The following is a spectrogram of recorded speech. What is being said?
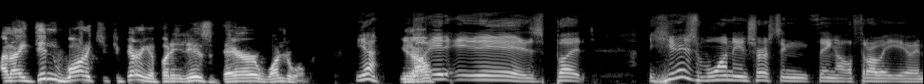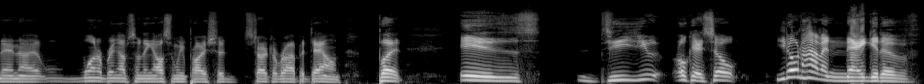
And I didn't want to keep comparing it, but it is their Wonder Woman. yeah, You no, know, it, it is. But here's one interesting thing I'll throw at you, and then I want to bring up something else, and we probably should start to wrap it down. But is do you okay? So you don't have a negative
